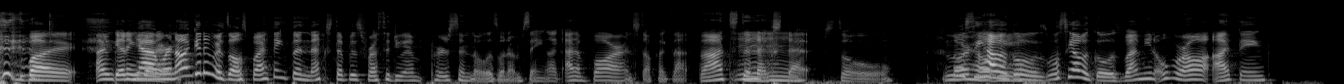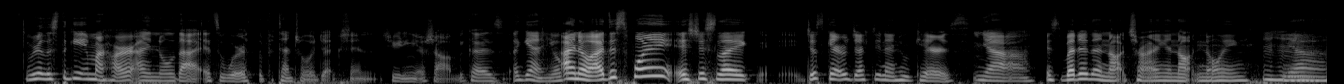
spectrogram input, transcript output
but I'm getting yeah, better. we're not getting results, but I think the next step is for us to do in person though, is what I'm saying. Like at a bar and stuff like that. That's the Mm-mm. next step. So Lord we'll see how me. it goes. We'll see how it goes. But I mean, overall, I think realistically in my heart, I know that it's worth the potential rejection shooting your shot because again, you I know at this point it's just like just get rejected and who cares? Yeah. It's better than not trying and not knowing. Mm-hmm. Yeah.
